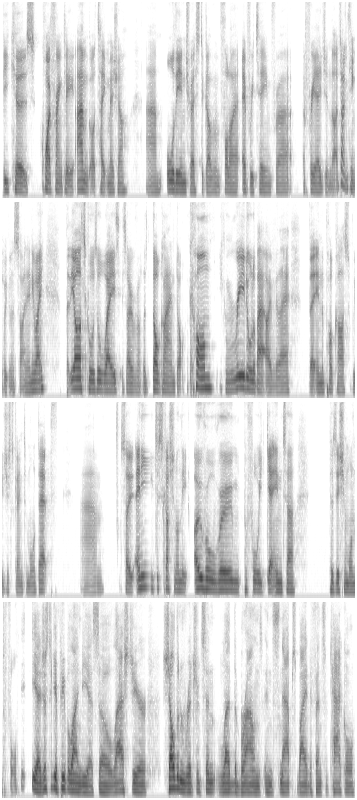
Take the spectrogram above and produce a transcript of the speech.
because quite frankly, I haven't got a tape measure um, or the interest to go and follow every team for a, a free agent that I don't think we're going to sign anyway. But the article, as always, is over on the dogland.com. You can read all about over there. But in the podcast, we just go into more depth. Um, so, any discussion on the overall room before we get into position one to four? Yeah, just to give people an idea. So last year, Sheldon Richardson led the Browns in snaps by a defensive tackle.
